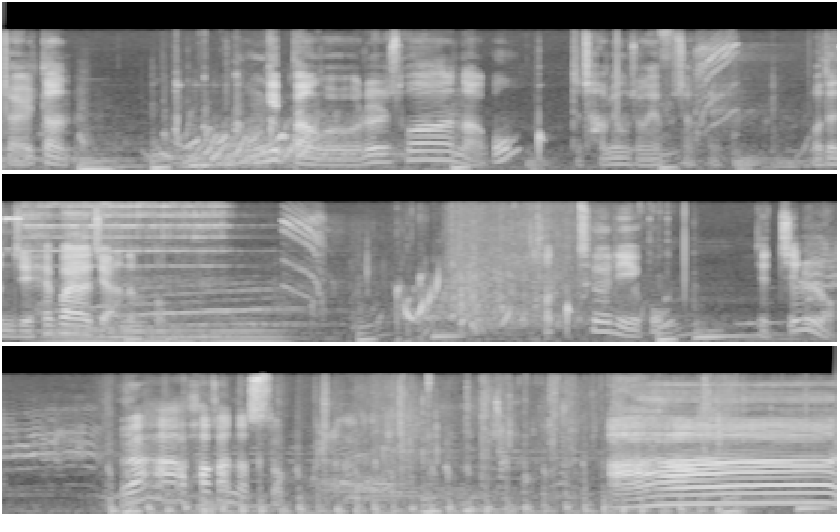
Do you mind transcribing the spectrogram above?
자 일단 공기 방울을 소환하고 일단 잠용 좀 해보자 그래. 뭐든지 해봐야지 아는 법 터트리고 이제 찔러 으아 화가 났어 아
